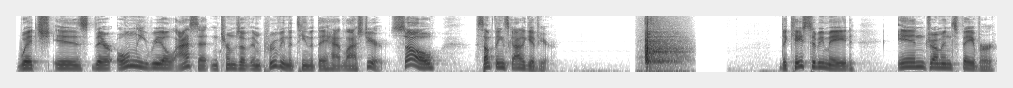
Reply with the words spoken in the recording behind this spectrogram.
which is their only real asset in terms of improving the team that they had last year. So Something's got to give here. The case to be made in Drummond's favor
